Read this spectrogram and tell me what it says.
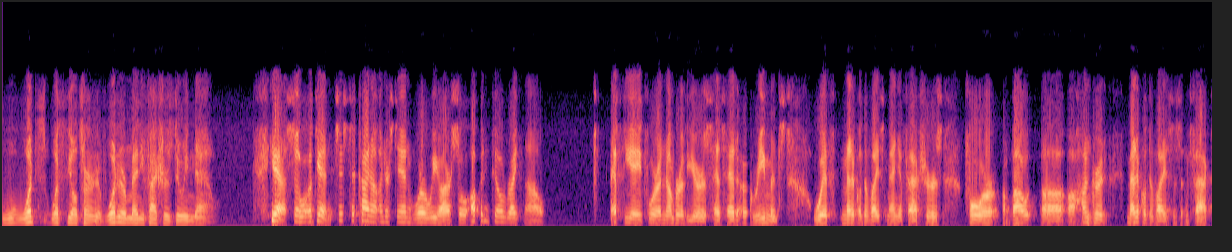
what's what's the alternative? What are manufacturers doing now? Yeah, so again, just to kind of understand where we are, so up until right now, FDA for a number of years has had agreements with medical device manufacturers for about uh, a uh, hundred medical devices, in fact,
